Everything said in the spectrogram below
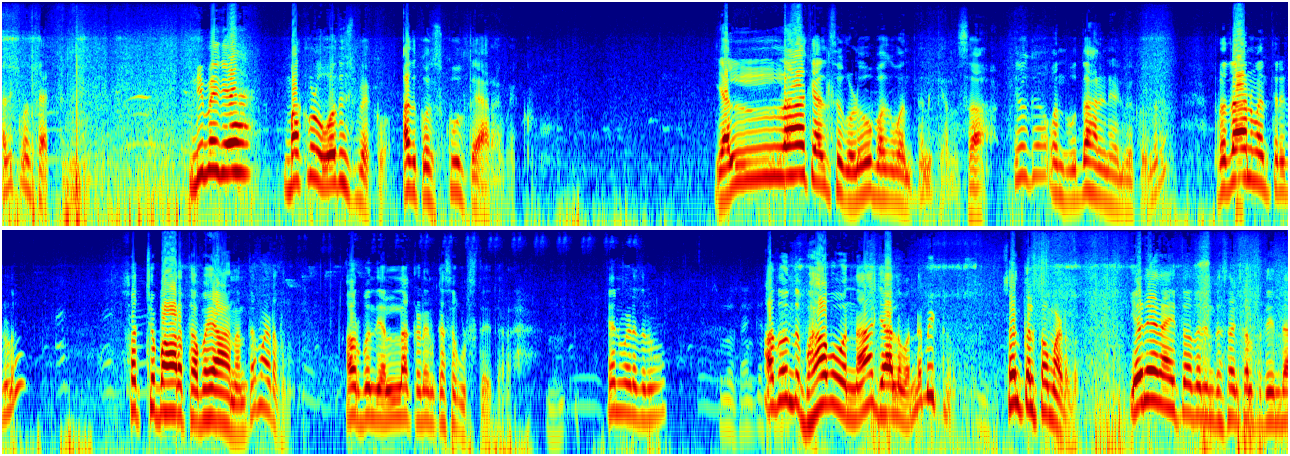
ಅದಕ್ಕೊಂದು ಫ್ಯಾಕ್ಟ್ರಿ ನಿಮಗೆ ಮಕ್ಕಳು ಓದಿಸ್ಬೇಕು, ಅದಕ್ಕೊಂದು ಸ್ಕೂಲ್ ತಯಾರಾಗಬೇಕು. ಎಲ್ಲ ಕೆಲಸಗಳು ಭಗವಂತನ ಕೆಲಸ. ಇವಾಗ ಒಂದು ಉದಾಹರಣೆ ಹೇಳಬೇಕು ಅಂದರೆ, ಪ್ರಧಾನಮಂತ್ರಿಗಳು ಸ್ವಚ್ಛ ಭಾರತ ಅಭಿಯಾನ ಅಂತ ಮಾಡಿದ್ರು. ಅವ್ರು ಬಂದು ಎಲ್ಲ ಕಡೆ ಕಸ ಗುಡಿಸ್ತಾ ಇದ್ದಾರೆ. ಏನು ಮಾಡಿದ್ರು? ಅದೊಂದು ಭಾವವನ್ನು ಜಾಲವನ್ನು ಬಿಟ್ಟರು ಸಂಕಲ್ಪ ಮಾಡಿದ್ರು. ಏನೇನಾಯಿತು ಅದರಿಂದ ಸಂಕಲ್ಪದಿಂದ?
